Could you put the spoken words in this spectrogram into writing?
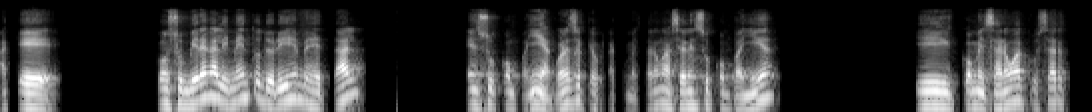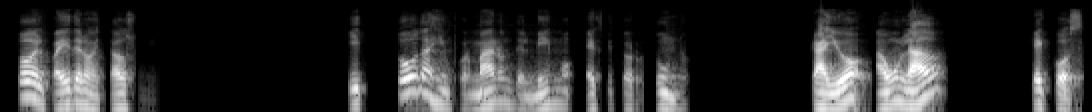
a que consumieran alimentos de origen vegetal en su compañía. Acuérdense que la comenzaron a hacer en su compañía y comenzaron a cruzar todo el país de los Estados Unidos. Y todas informaron del mismo éxito rotundo. Cayó a un lado, ¿qué cosa?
